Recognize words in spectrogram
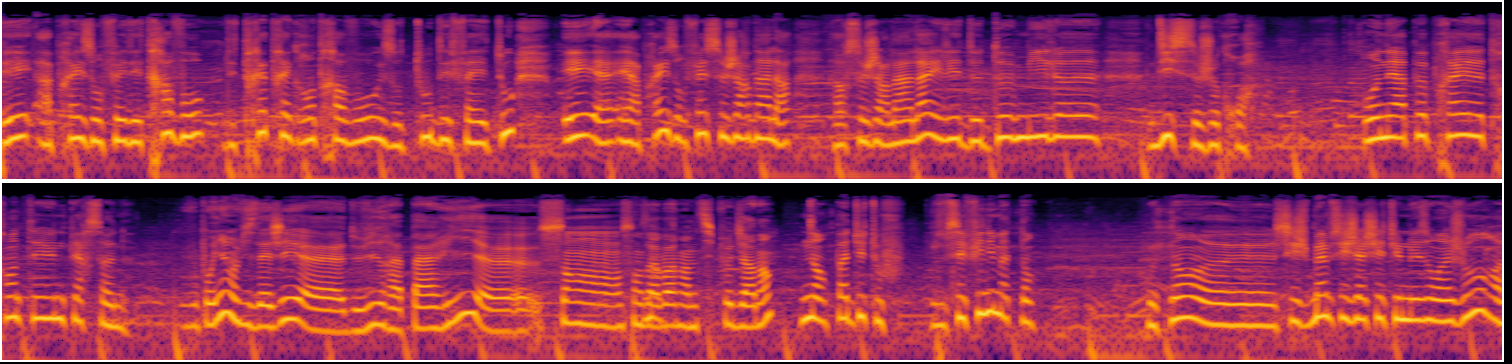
Et après, ils ont fait des travaux, des très très grands travaux. Ils ont tout défait et tout. Et, et après, ils ont fait ce jardin-là. Alors, ce jardin-là, il est de 2010, je crois. On est à peu près 31 personnes. Vous pourriez envisager euh, de vivre à Paris euh, sans, sans avoir un petit peu de jardin? Non, pas du tout. C'est fini maintenant. Maintenant, euh, si même si j'achète une maison un jour,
